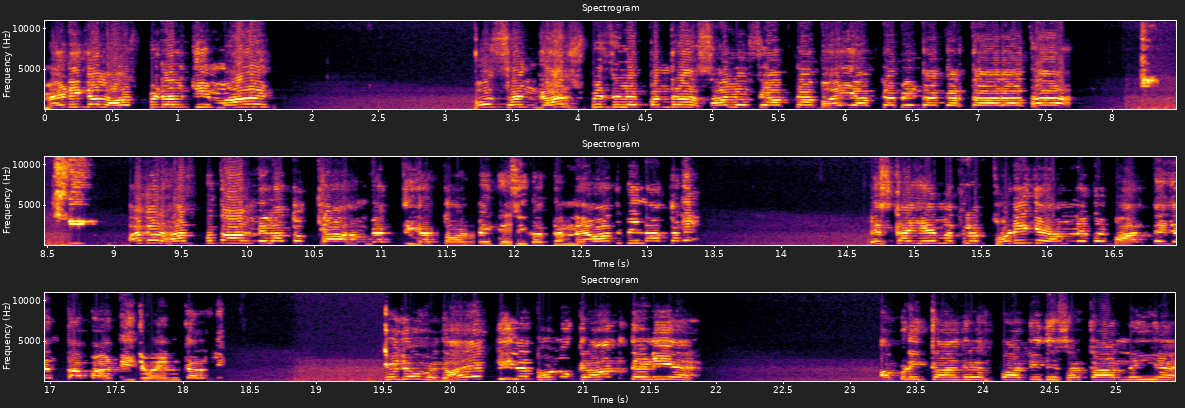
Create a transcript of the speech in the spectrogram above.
मेडिकल हॉस्पिटल की मांग, वो संघर्ष पिछले पंद्रह सालों से आपका भाई, आपका बेटा करता आ रहा था। अगर अस्पताल मिला तो क्या हम व्यक्तिगत तौर पे किसी का धन्यवाद भी ना करें? इसका ये मतलब थोड़ी कि हमने कोई भारतीय जनता पार्टी ज्वाइन कर ली। ਕਿ ਜੋ ਵਿਧਾਇਕ ਜੀ ਨੇ ਤੁਹਾਨੂੰ ਗ੍ਰਾਂਟ ਦੇਣੀ ਹੈ, ਆਪਣੀ ਕਾਂਗਰਸ ਪਾਰਟੀ ਦੀ ਸਰਕਾਰ ਨਹੀਂ ਹੈ।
